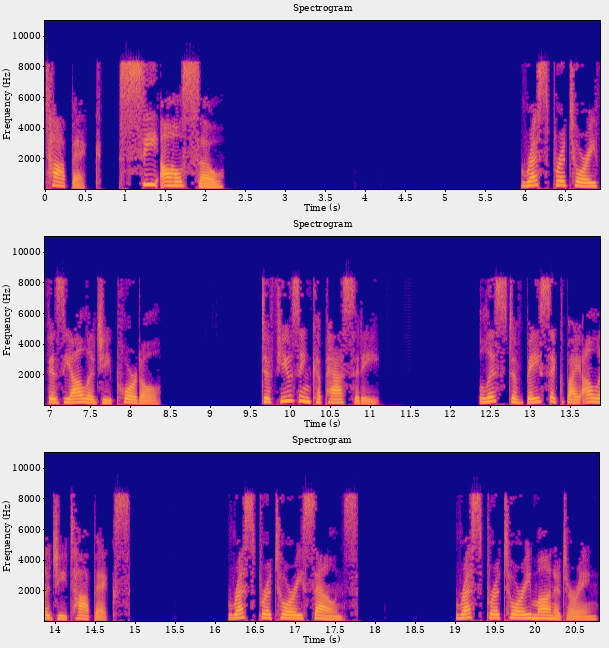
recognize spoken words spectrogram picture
Topic. See also Respiratory physiology portal Diffusing capacity List of basic biology topics Respiratory sounds Respiratory monitoring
